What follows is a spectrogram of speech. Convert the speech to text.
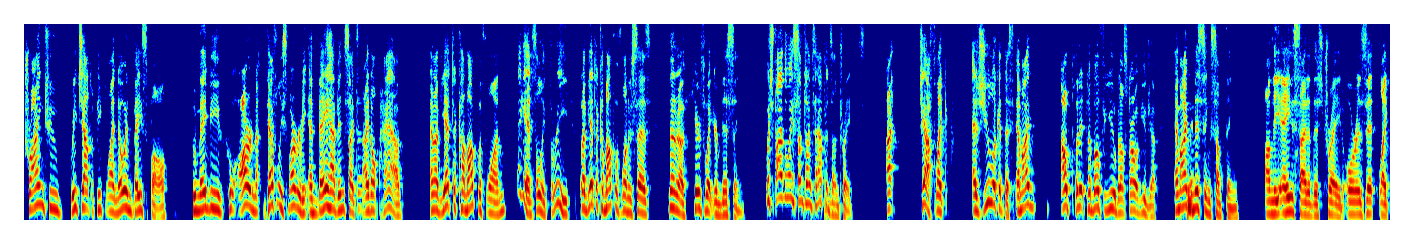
trying to reach out to people I know in baseball who maybe who are not, definitely smarter than me and may have insights I don't have. And I've yet to come up with one. Again, it's only three, but I've yet to come up with one who says, no, no, no, here's what you're missing. Which by the way, sometimes happens on trades. I Geoff, like as you look at this, am I I'll put it to both of you, but I'll start with you, Geoff. Am I missing something on the A side of this trade? Or is it like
